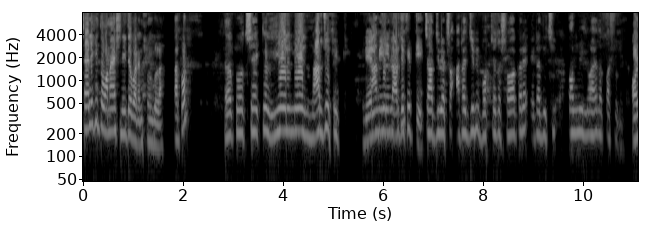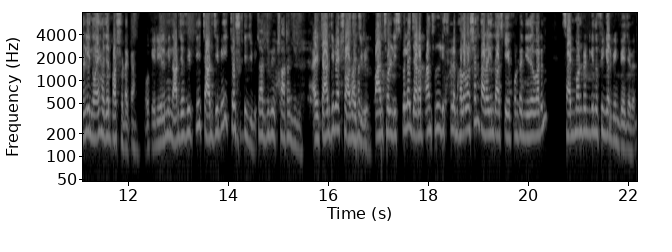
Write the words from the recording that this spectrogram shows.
চাইলে কিন্তু অনায়াসে নিতে পারেন ফোনগুলা তারপর? তারপর হচ্ছে একটা Realme Narzo fifty Realme Narzo fifty চার জিবি একশো আঠাশ জিবি বক্সাদের সহকারে এটা দিচ্ছি অনলি নয় হাজার পাঁচশো টাকা। অনলি নয় হাজার পাঁচশো টাকা। ওকে রিয়েলমি নার্জো ফিফটি চার জিবি চৌষট্টি জিবি চার জিবি একশো আঠাশ জিবি আর চার জিবি একশো আঠাশ জিবি পাঁচ হোল ডিসপ্লে যারা পাঁচ হোল ডিসপ্লে ভালোবাসেন তারা কিন্তু আজকে এই ফোনটা নিতে পারেন। সাইড মাউন্টেন কিন্তু ফিঙ্গারপ্রিন্ট পেয়ে যাবেন।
